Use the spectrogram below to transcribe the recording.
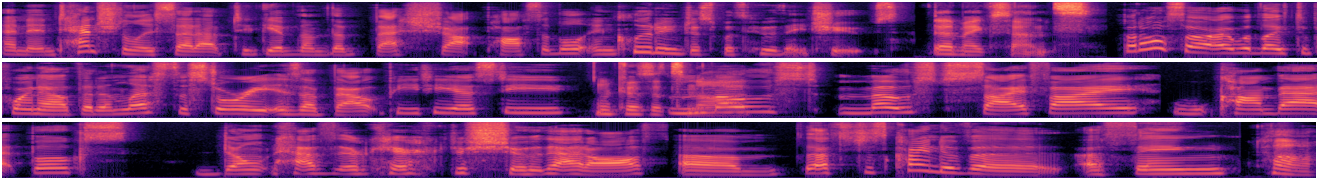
and intentionally set up to give them the best shot possible, including just with who they choose. That makes sense. But also, I would like to point out that unless the story is about PTSD, Because it's not. most most sci-fi w- combat books don't have their characters show that off. Um, that's just kind of a a thing. Huh.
